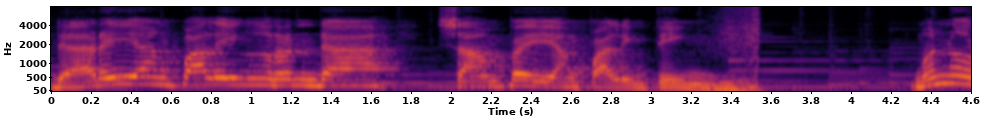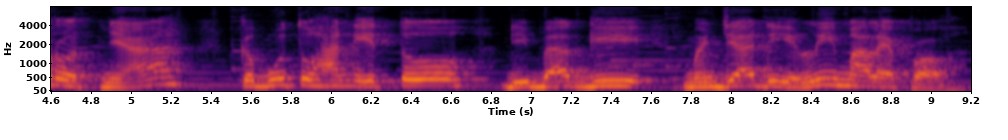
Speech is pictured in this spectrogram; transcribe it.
dari yang paling rendah sampai yang paling tinggi. Menurutnya, kebutuhan itu dibagi menjadi lima level.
